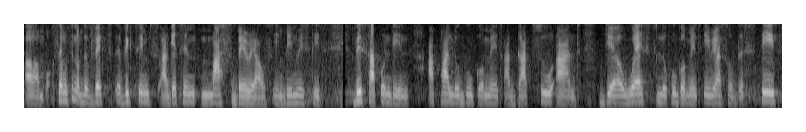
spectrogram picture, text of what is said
um, 17 of the vict- uh, victims are getting mass burials in benue state. This happened in Apa local government, Agatu, and their west local government areas of the state.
